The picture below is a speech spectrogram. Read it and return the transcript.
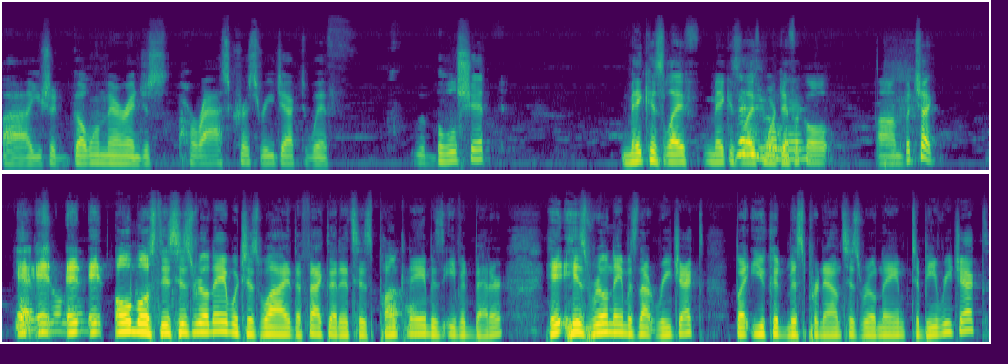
Uh, you should go on there and just harass Chris Reject with bullshit. Make his life make his life more difficult. Um, but check. Yeah, Yeah, it, it, it almost is his real name, which is why the fact that it's his punk Okay. name is even better. His, his real name is not Reject, but you could mispronounce his real name to be Reject,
